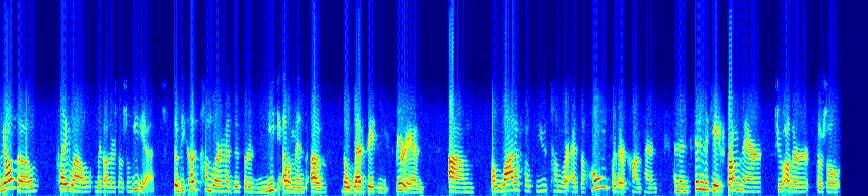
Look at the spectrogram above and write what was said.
We also play well with other social media. So because Tumblr has this sort of unique element of the web-facing experience, um, a lot of folks use Tumblr as the home for their content and then syndicate from there to other social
